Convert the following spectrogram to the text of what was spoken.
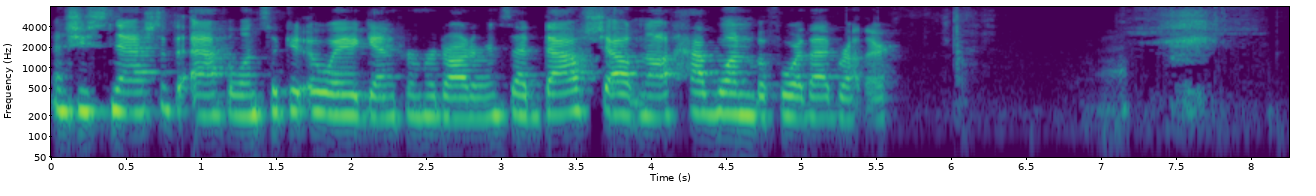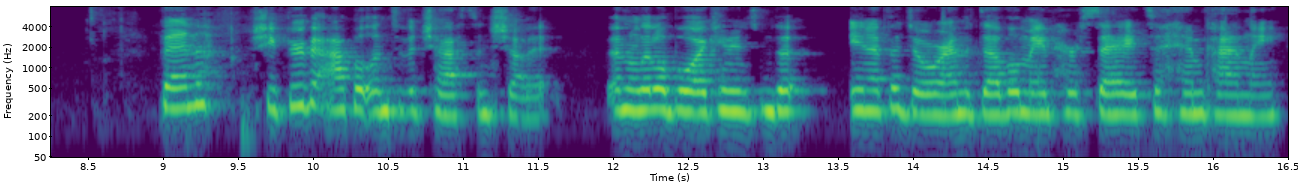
and she snatched at the apple and took it away again from her daughter, and said, Thou shalt not have one before thy brother. Then she threw the apple into the chest and shut it. Then the little boy came the, in at the door, and the devil made her say to him kindly,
